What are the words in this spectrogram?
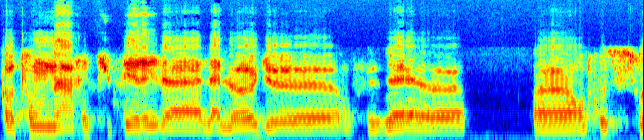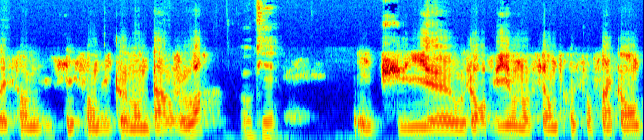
Quand on a récupéré la, la log, euh, on faisait euh, euh, entre 70 et 110 commandes par jour. Ok. Et puis euh, aujourd'hui, on en fait entre 150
